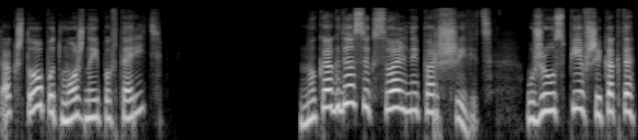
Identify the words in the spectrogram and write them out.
Так что опыт можно и повторить. Но когда сексуальный паршивец, уже успевший как-то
